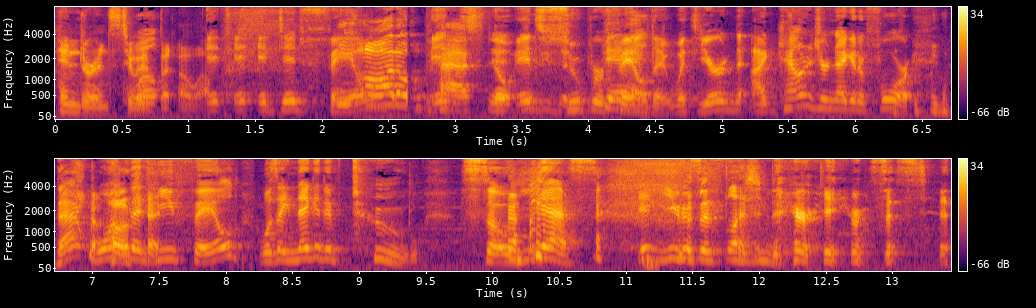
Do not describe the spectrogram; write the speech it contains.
hindrance to well, it. But oh well. It, it, it did fail. He auto It's- passed No, it, it 'cause he's a super failed it with your. I counted your negative four. That one that he failed was a negative two. So yes, it uses legendary resistance.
